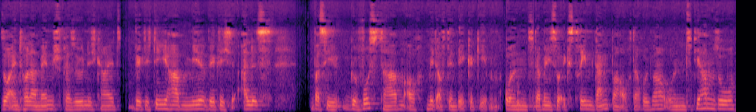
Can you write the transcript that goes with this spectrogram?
so ein toller Mensch, Persönlichkeit. Wirklich, die haben mir wirklich alles was sie gewusst haben, auch mit auf den Weg gegeben. Und da bin ich so extrem dankbar auch darüber. Und die haben so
